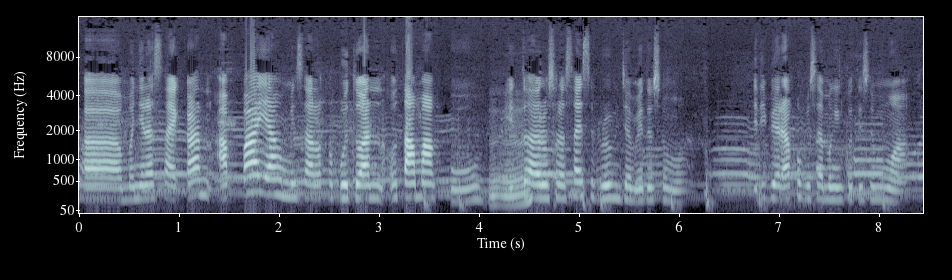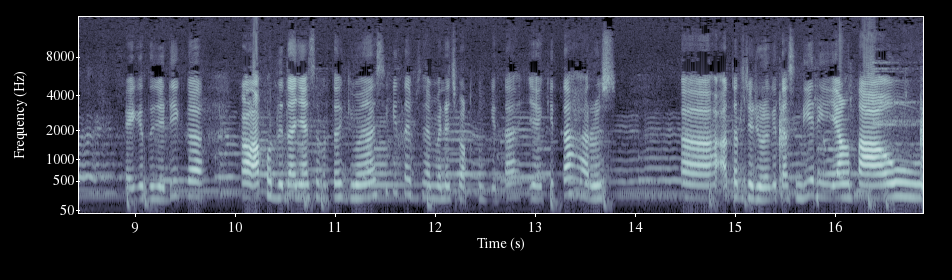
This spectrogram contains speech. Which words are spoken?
eh, menyelesaikan apa yang misal kebutuhan utamaku Mhm. itu harus selesai sebelum jam itu semua. Jadi biar aku bisa mengikuti semua. Kayak gitu. Jadi ke kalau aku ditanya seperti gimana sih kita bisa manage waktu kita? Ya kita harus eh, atur jadwal kita sendiri yang tahu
